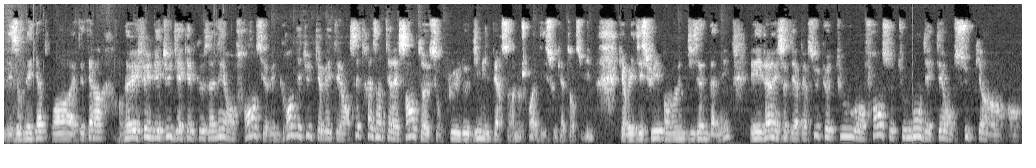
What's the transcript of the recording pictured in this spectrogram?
les oméga 3, etc. On avait fait une étude il y a quelques années en France, il y avait une grande étude qui avait été lancée, très intéressante, euh, sur plus de 10 000 personnes, je crois 10 ou 14 000, qui avait été suivie pendant une dizaine d'années. Et là, il s'était aperçu que tout, en France, tout le monde était en, sub, en,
